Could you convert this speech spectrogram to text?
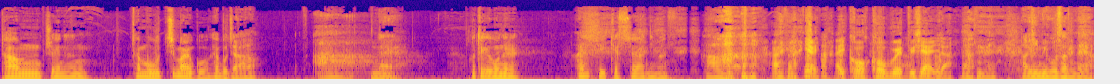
다음 주에는 한번 웃지 말고 해보자. 아, 네. 어떻게 오늘 하실 수 있겠어요? 아니면, 아, 아니, 아니, 아니, 거, 거부의 뜻이 아니라 아, 네. 아, 이미 웃었네요.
